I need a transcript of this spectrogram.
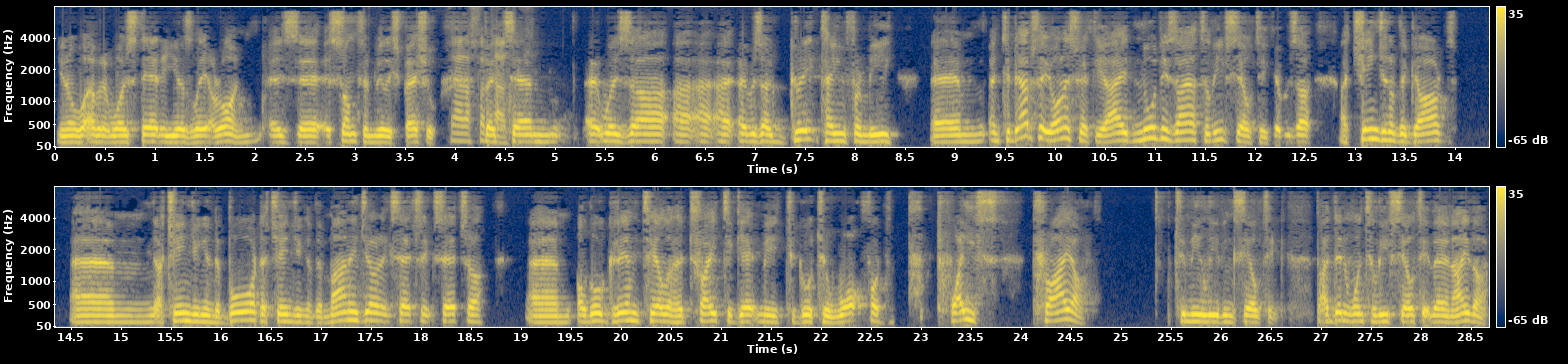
you know whatever it was 30 years later on is uh, is something really special yeah, that's fantastic. but um, it was uh, a, a, a, it was a great time for me um, and to be absolutely honest with you, I had no desire to leave Celtic. It was a, a changing of the guard, um, a changing in the board, a changing of the manager, etc., etc. Um, although Graham Taylor had tried to get me to go to Watford p- twice prior to me leaving Celtic. But I didn't want to leave Celtic then either.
